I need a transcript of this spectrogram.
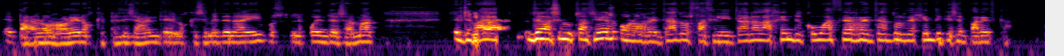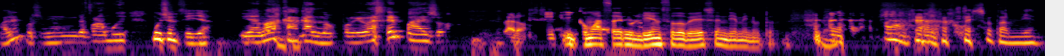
eh, para los roleros, que es precisamente los que se meten ahí, pues les puede interesar más. El tema de las ilustraciones o los retratos, facilitar a la gente cómo hacer retratos de gente que se parezca, ¿vale? Pues mm, de forma muy, muy sencilla. Y además cagando, porque va a ser para eso. Claro. Y, cómo hacer un lienzo de OBS en 10 minutos. Eso también.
